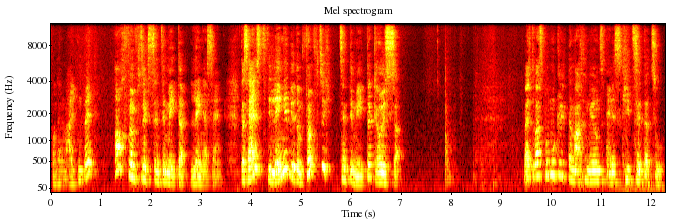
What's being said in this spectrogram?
von deinem alten Bett auch 50 cm länger sein. Das heißt, die Länge wird um 50 cm größer. Weißt du was, Pumuckl? Da machen wir uns eine Skizze dazu.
